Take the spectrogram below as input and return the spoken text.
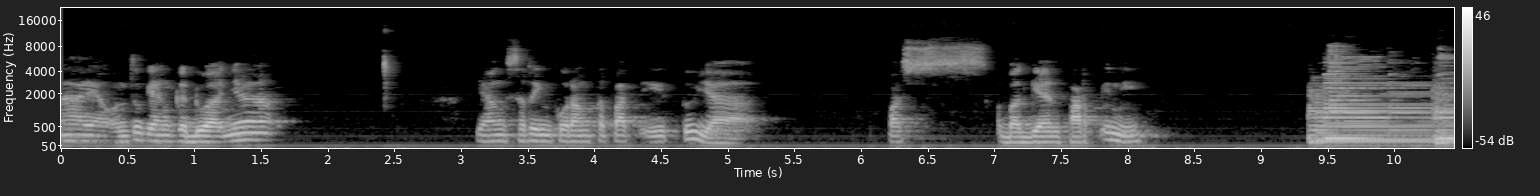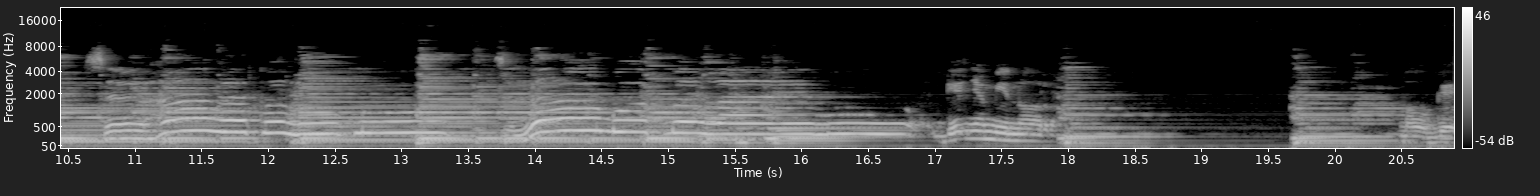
nah yang untuk yang keduanya yang sering kurang tepat itu ya pas bagian part ini. Sehangat pelukmu selembut belaimu. G nya minor. Mau G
